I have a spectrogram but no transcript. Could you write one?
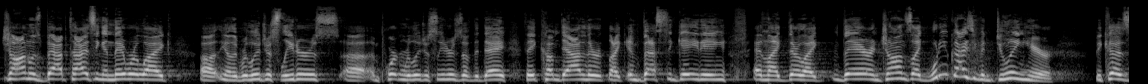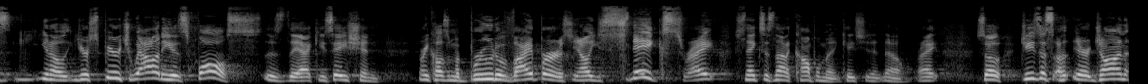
John was baptizing, and they were like, uh, you know, the religious leaders, uh, important religious leaders of the day, they come down and they're like investigating, and like they're like there, and John's like, what are you guys even doing here? Because, you know, your spirituality is false, is the accusation. Or he calls them a brood of vipers, you know, you snakes, right? Snakes is not a compliment, in case you didn't know, right? So Jesus, uh, or John,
